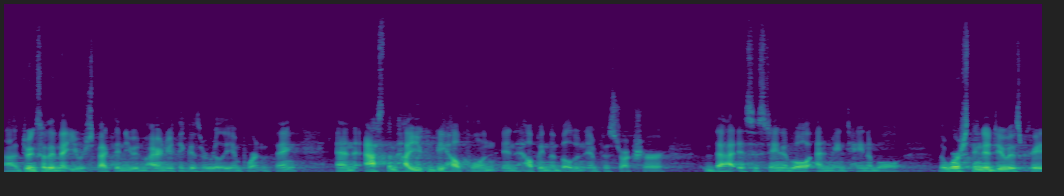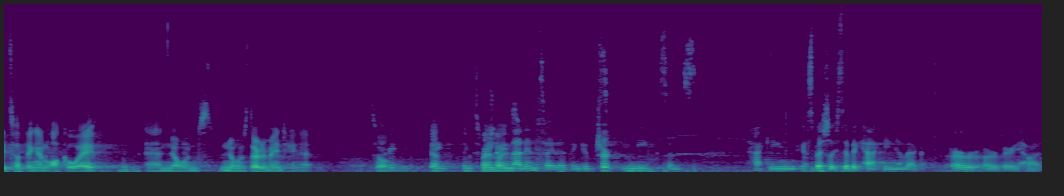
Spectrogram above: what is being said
uh, doing something that you respect and you admire and you think is a really important thing, and ask them how you can be helpful in, in helping them build an infrastructure that is sustainable and maintainable. The worst thing to do is create something and walk away, and no one's, no one's there to maintain it. So, Great. yeah, Thanks for sharing advice. that insight. I think it's sure. unique since hacking, especially civic hacking, are, are very hot.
